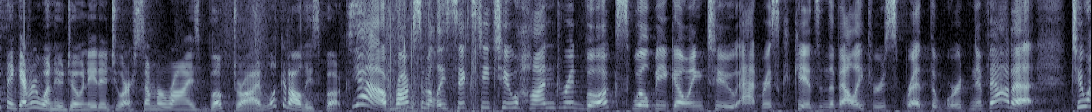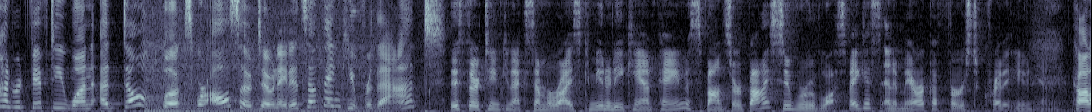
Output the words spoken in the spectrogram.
to thank everyone who donated to our Summer Rise book drive. Look at all these books. Yeah, approximately 6,200 books will be going to at-risk kids in the Valley through Spread the Word Nevada. 251 adult books were also donated, so thank you for that. This 13 Connect Summer Rise community campaign is sponsored by Subaru of Las Vegas and America First Credit Union. Caught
